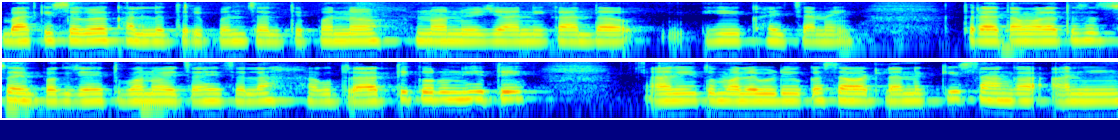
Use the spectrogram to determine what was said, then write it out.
बाकी सगळं खाल्लं तरी पण चालते. पण नॉनव्हेज आणि कांदा हे खायचा नाही. तर आता मला तसंच स्वयंपाक जे आहे तो बनवायचा आहे. चला अगोदर आरती करून घेते. आणि तुम्हाला व्हिडिओ कसा वाटला नक्की सांगा. आणि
